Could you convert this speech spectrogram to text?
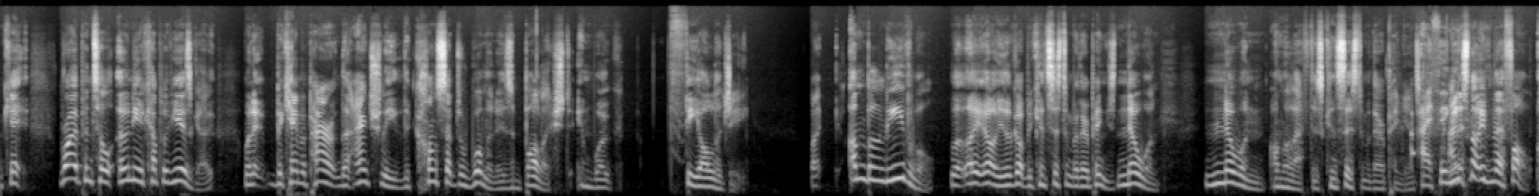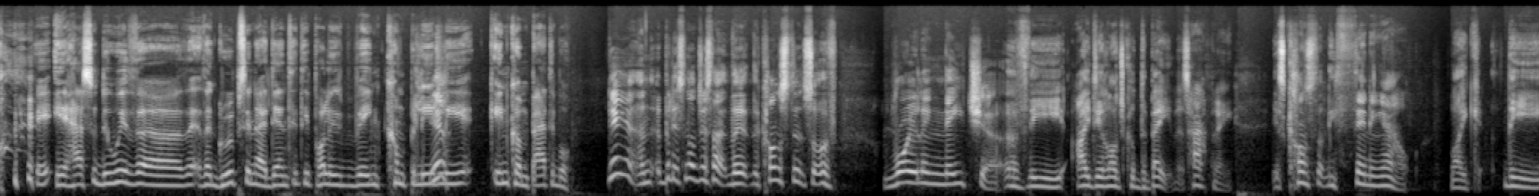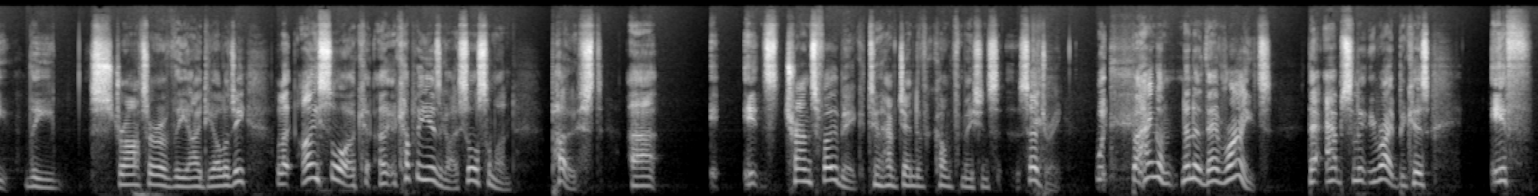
right up until only a couple of years ago, when it became apparent that actually the concept of woman is abolished in woke theology. Like unbelievable. Like, oh, you've got to be consistent with their opinions. No one, no one on the left is consistent with their opinions. I think and it- it's not even their fault. it, it has to do with uh, the, the groups in identity politics being completely incompatible. Yeah, yeah, and but it's not just that the the constant sort of roiling nature of the ideological debate that's happening is constantly thinning out like the the strata of the ideology. Like I saw a, a couple of years ago, I saw someone post, uh, it, it's transphobic to have gender confirmation s- surgery. Wait, but hang on, no, no, they're right. They're absolutely right because if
